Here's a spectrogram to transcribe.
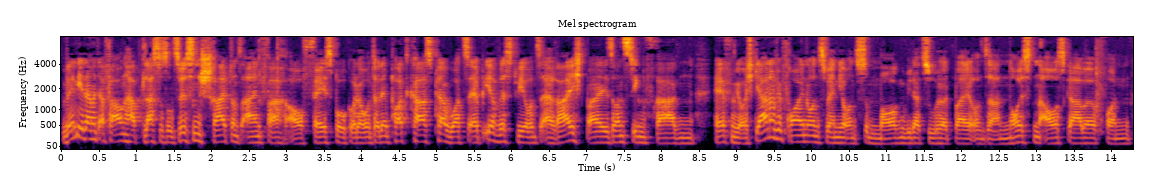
Wenn ihr damit Erfahrung habt, lasst es uns wissen. Schreibt uns einfach auf Facebook oder unter dem Podcast per WhatsApp. Ihr wisst, wie ihr uns erreicht. Bei sonstigen Fragen helfen wir euch gerne. Wir freuen uns, wenn ihr uns morgen wieder zuhört bei unserer neuesten Ausgabe von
